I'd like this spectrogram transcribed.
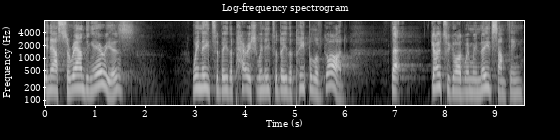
in our surrounding areas, we need to be the parish, we need to be the people of God that go to God when we need something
